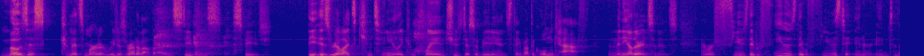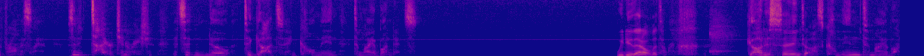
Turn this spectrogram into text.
Moses commits murder. We just read about that in Stephen's speech. The Israelites continually complain, choose disobedience. Think about the golden calf and many other incidents. And refuse, they refuse, they refuse to enter into the promised land. There's an entire generation that said no to God, saying, Come in to my abundance. We do that all the time. God is saying to us, Come into my abundance.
